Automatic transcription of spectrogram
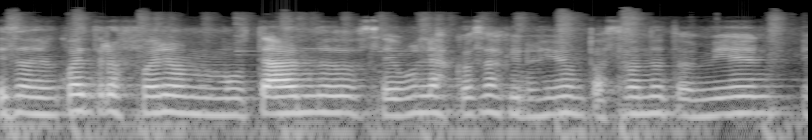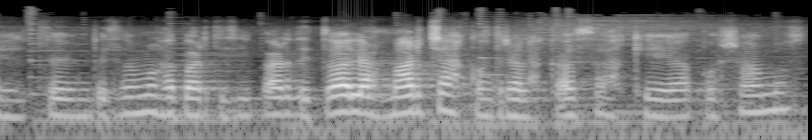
esos encuentros fueron mutando según las cosas que nos iban pasando también. Este, empezamos a participar de todas las marchas contra las causas que apoyamos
